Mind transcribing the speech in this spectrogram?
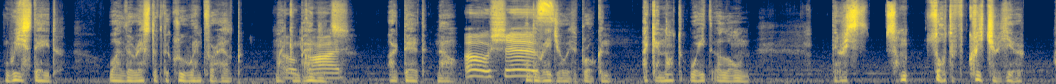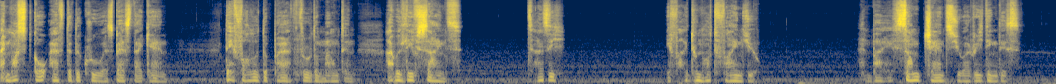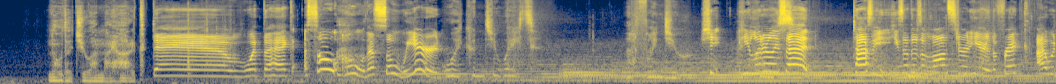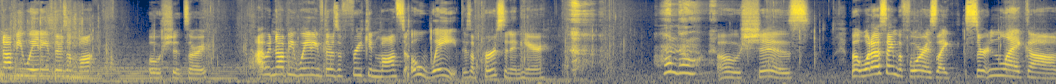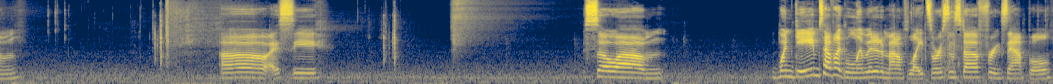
We stayed while the rest of the crew went for help. My Oh, companions are dead now. Oh shit. And the radio is broken. I cannot wait alone. There is some sort of creature here. I must go after the crew as best I can. They followed the path through the mountain. I will leave signs. Tasi, if I do not find you, and by some chance you are reading this, know that you are my heart. Damn, what the heck? So oh, that's so weird. Why couldn't you wait? I'll find you. She he literally said Tasi, he said there's a monster in here. The frick? I would not be waiting if there's a mon Oh shit, sorry. I would not be waiting if there's a freaking monster. Oh wait, there's a person in here. Oh no. Oh shiz. But what I was saying before is like certain like um Oh, I see. So um when games have like limited amount of light source and stuff, for example,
